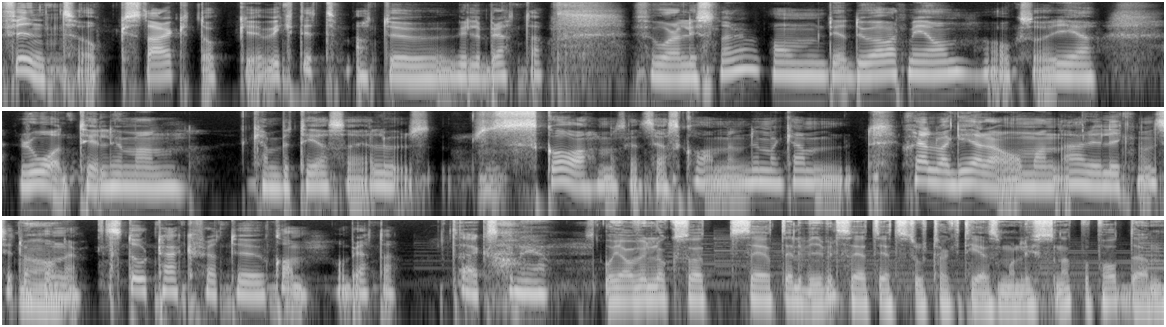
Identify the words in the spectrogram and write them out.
fint och starkt och viktigt att du ville berätta för våra lyssnare om det du har varit med om och också ge råd till hur man kan bete sig, eller ska, man ska inte säga ska, men hur man kan själv agera om man är i liknande situationer. Stort tack för att du kom och berättade. Tack ska ni ha. Och jag vill också säga, att, eller vi vill säga ett jättestort tack till er som har lyssnat på podden.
